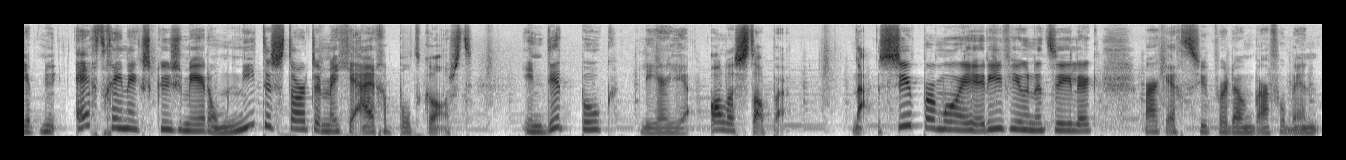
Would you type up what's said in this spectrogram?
Je hebt nu echt geen excuus meer om niet te starten met je eigen podcast. In dit boek leer je alle stappen. Nou, super mooie review natuurlijk, waar ik echt super dankbaar voor ben.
